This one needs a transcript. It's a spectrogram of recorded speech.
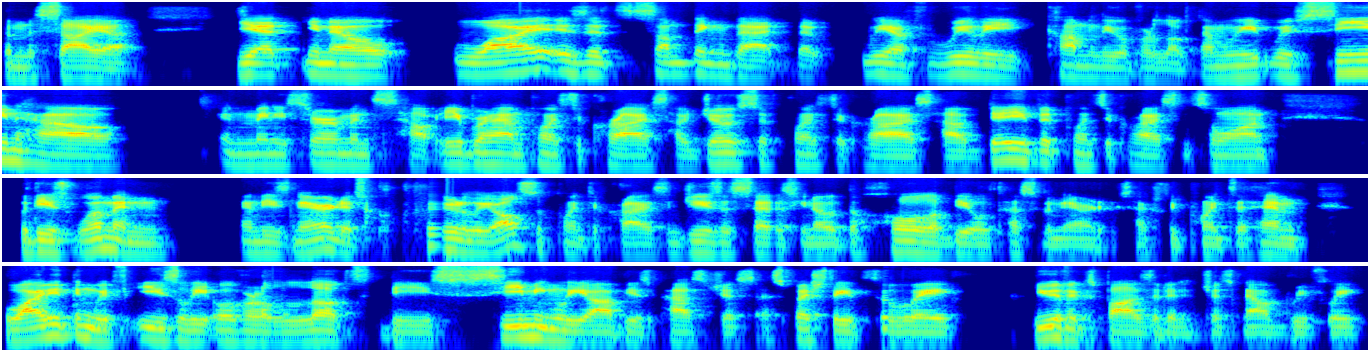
the Messiah Yet, you know, why is it something that that we have really commonly overlooked? I mean, we, we've seen how in many sermons how Abraham points to Christ, how Joseph points to Christ, how David points to Christ, and so on. But these women and these narratives clearly also point to Christ. And Jesus says, you know, the whole of the Old Testament narratives actually point to him. Why do you think we've easily overlooked these seemingly obvious passages, especially the way you have exposited it just now briefly?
